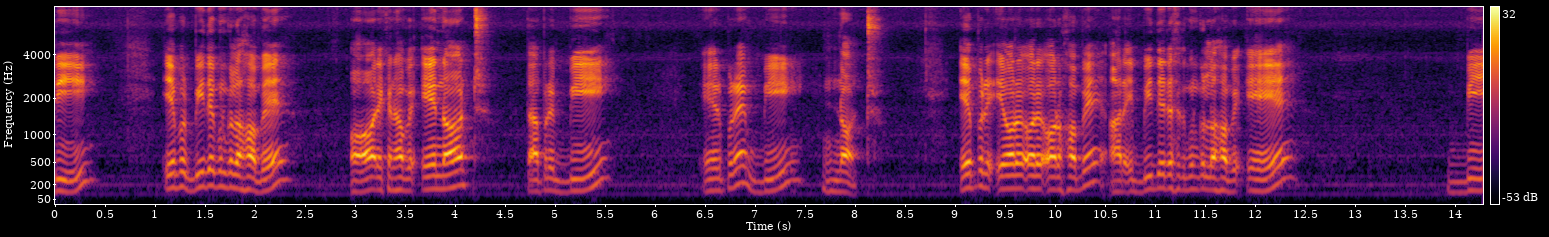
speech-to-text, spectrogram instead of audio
বি। এরপর বি দিয়ে গুণ করলে হবে অর, এখানে হবে এ নট, তারপরে বি, এরপরে বি নট। এরপরে এ অর অর অর হবে, আর এই বি দিয়ে সাথে গুণ করলে হবে এ, বি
